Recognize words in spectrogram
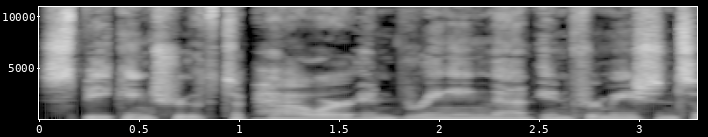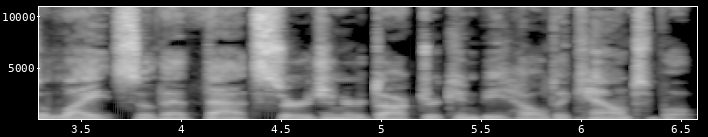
speaking truth to power and bringing that information to light so that that surgeon or doctor can be held accountable.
